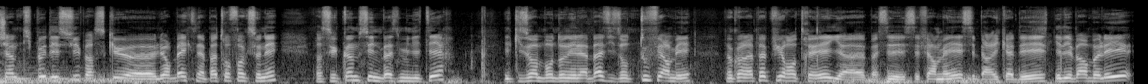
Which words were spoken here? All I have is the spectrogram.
Je suis un petit peu déçu parce que euh, l'urbex n'a pas trop fonctionné. Parce que comme c'est une base militaire et qu'ils ont abandonné la base, ils ont tout fermé. Donc on n'a pas pu rentrer, bah, c'est, fermé, c'est barricadé, il y a des barbelés,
